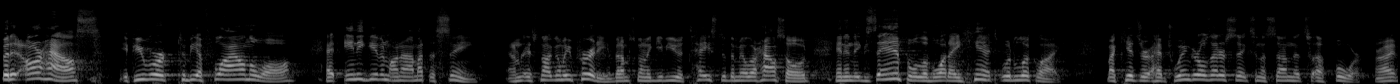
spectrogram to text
but at our house, if you were to be a fly on the wall at any given moment, I'm about to sing. And it's not going to be pretty, but I'm just going to give you a taste of the Miller household and an example of what a hint would look like. My kids are, I have twin girls that are six and a son that's uh, four, right?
